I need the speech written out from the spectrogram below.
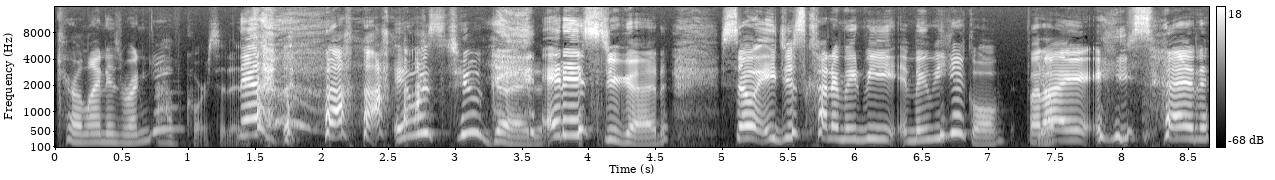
Carolina's run game. Of course it is. it was too good. It is too good. So it just kind of made me it made me giggle. But Yep. I he said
